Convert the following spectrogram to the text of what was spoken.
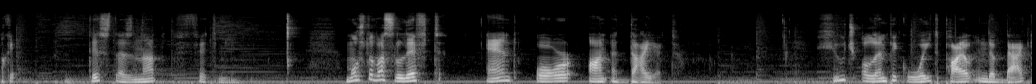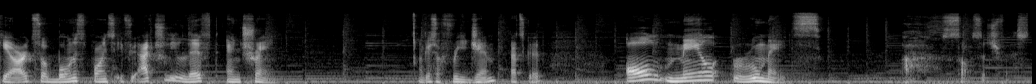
Okay, this does not fit me. Most of us lift and or on a diet huge Olympic weight pile in the backyard, so bonus points if you actually lift and train. Okay, so free gym, that's good. All male roommates. Oh, sausage fest.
